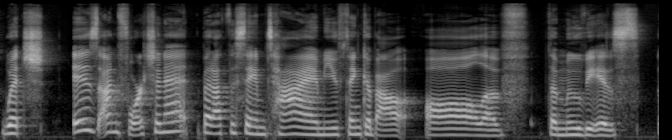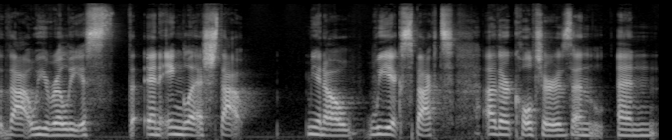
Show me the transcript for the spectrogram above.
which is unfortunate. But at the same time, you think about all of the movies that we release in English that you know we expect other cultures and and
